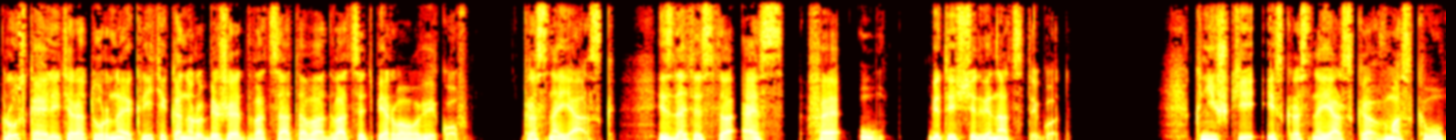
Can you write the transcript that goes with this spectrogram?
Русская литературная критика на рубеже 20-21 веков. Красноярск. Издательство СФУ. 2012 год. Книжки из Красноярска в Москву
